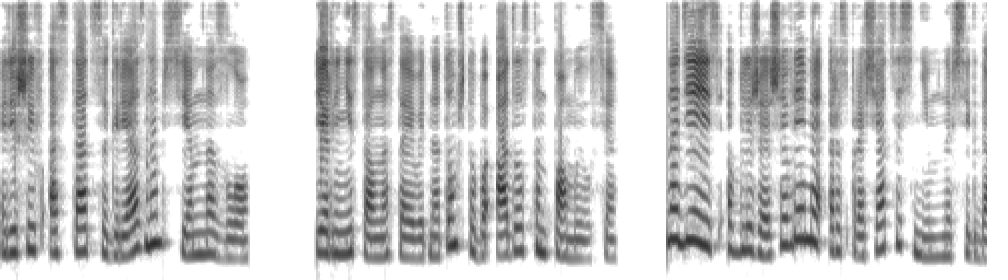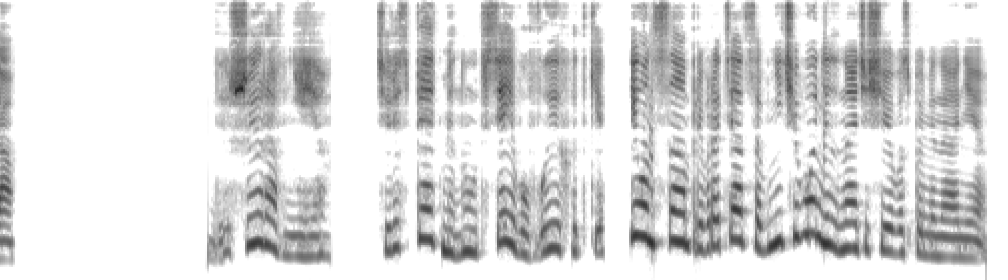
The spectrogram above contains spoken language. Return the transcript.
решив остаться грязным всем назло. Эрни не стал настаивать на том, чтобы Адлстон помылся, надеясь в ближайшее время распрощаться с ним навсегда. «Дыши ровнее. Через пять минут все его выходки, и он сам превратятся в ничего не значащее воспоминание»,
